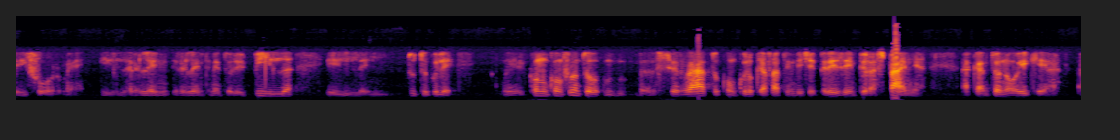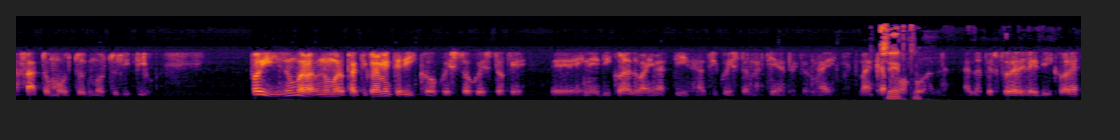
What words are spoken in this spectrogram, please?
riforme, il rallentamento del PIL, il, il, tutte quelle eh, con un confronto serrato con quello che ha fatto invece per esempio la Spagna accanto a noi che ha, ha fatto molto, molto, di più. Poi il numero è un numero particolarmente ricco, questo, questo che è in edicola domani mattina, anzi questa mattina perché ormai manca certo. poco all'apertura delle edicole.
